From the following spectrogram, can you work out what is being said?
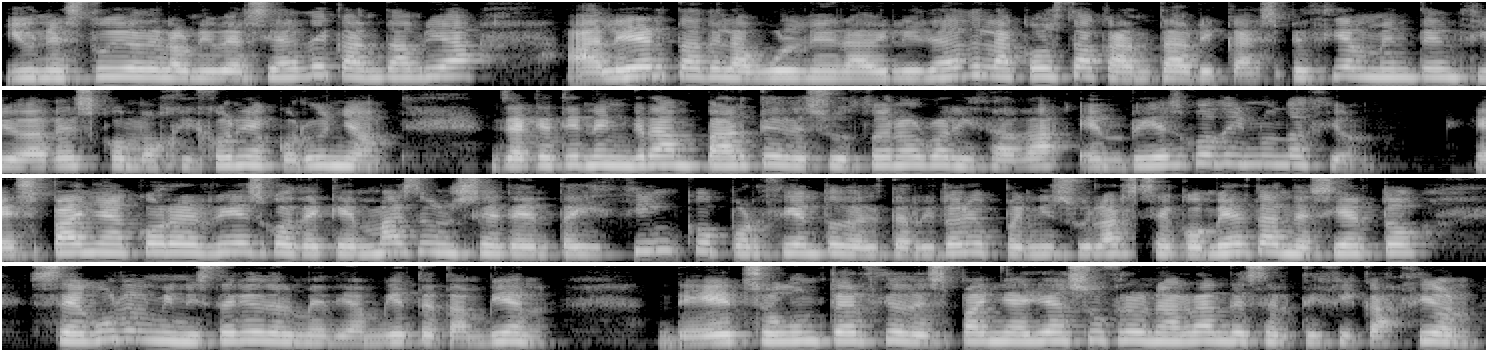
Y un estudio de la Universidad de Cantabria alerta de la vulnerabilidad de la costa cantábrica, especialmente en ciudades como Gijón y A Coruña, ya que tienen gran parte de su zona urbanizada en riesgo de inundación. España corre el riesgo de que más de un 75% del territorio peninsular se convierta en desierto, según el Ministerio del Medio Ambiente también. De hecho, un tercio de España ya sufre una gran desertificación.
